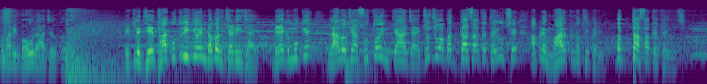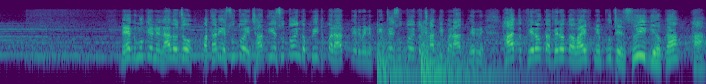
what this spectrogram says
તમારી બહુ રાહ હતો. એટલે જે થાક ઉતરી ગયો હોય ડબલ ચડી જાય. બેગ મૂકે, લાલો જ્યાં સૂતો હોય ને, ત્યાં જાય. જોજો, આ બધા સાથે થયું છે. આપણે માર્ક નથી કર્યું. બધા સાથે થયું છે. બેગ મૂકે ને, લાલો જો પથારીએ સૂતો હોય, છાતીએ સૂતો હોય તો પીઠ પર હાથ ફેરવે ને, પીઠે સૂતો હોય તો છાતી પર હાથ ફેરવે. હાથ ફેરવતા ફેરવતા વાઈફ ને પૂછે, સુઈ ગયો કા? હા.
